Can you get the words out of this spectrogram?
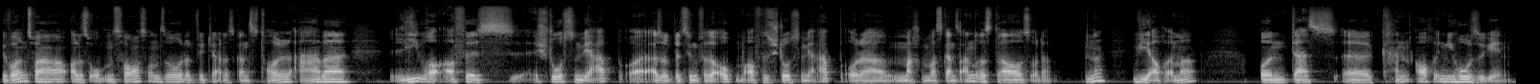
wir wollen zwar alles Open Source und so, das wird ja alles ganz toll, aber LibreOffice stoßen wir ab, also beziehungsweise OpenOffice stoßen wir ab oder machen was ganz anderes draus oder ne, wie auch immer. Und das äh, kann auch in die Hose gehen.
